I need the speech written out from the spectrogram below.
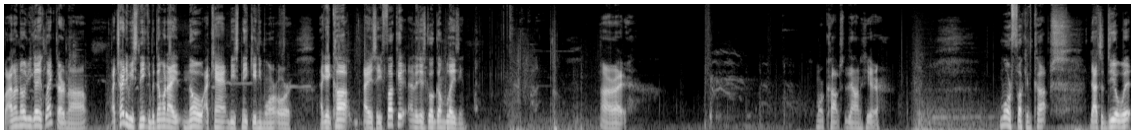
But I don't know if you guys like that or not. I try to be sneaky, but then when I know I can't be sneaky anymore or I get caught, I say fuck it and I just go gun blazing. Alright. More cops down here. More fucking cops. That's to deal with.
